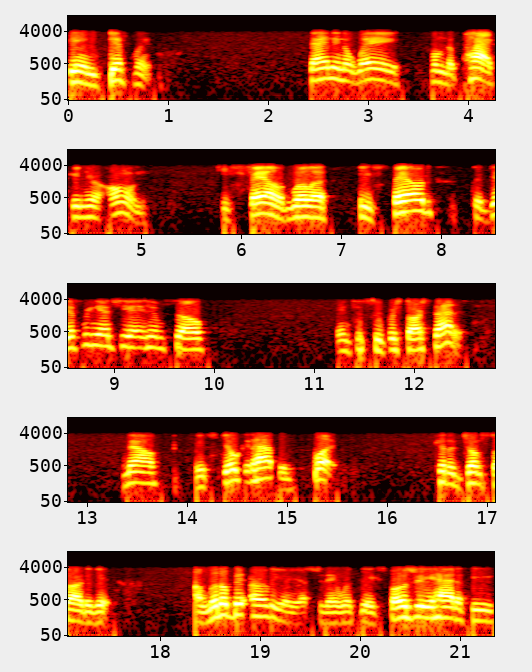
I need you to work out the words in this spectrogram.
being different, standing away from the pack in your own. He failed, Willa. He failed to differentiate himself into superstar status. Now, it still could happen, but could have jump started it a little bit earlier yesterday with the exposure he had if he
